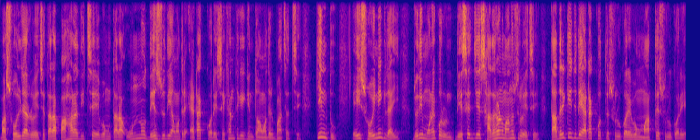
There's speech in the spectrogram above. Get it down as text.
বা সোলজার রয়েছে, তারা পাহারা দিচ্ছে এবং তারা অন্য দেশ যদি আমাদের অ্যাটাক করে, সেখান থেকে কিন্তু আমাদের বাঁচাচ্ছে। কিন্তু এই সৈনিকরাই যদি মনে করুন, দেশের যে সাধারণ মানুষ রয়েছে তাদেরকে যদি অ্যাটাক করতে শুরু করে এবং মারতে শুরু করে,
